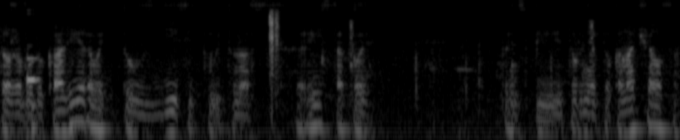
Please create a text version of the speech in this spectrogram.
Тоже буду калировать. Туз 10 будет у нас рейс такой. В принципе, турнир только начался.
